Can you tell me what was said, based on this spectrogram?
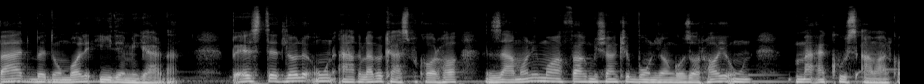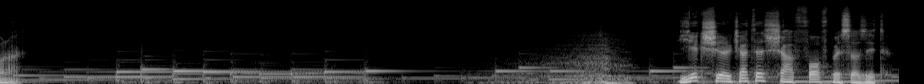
بعد به دنبال ایده میگردن. به استدلال اون اغلب کسب و کارها زمانی موفق میشن که بنیانگذارهای اون معکوس عمل کنن. یک شرکت شفاف بسازید.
